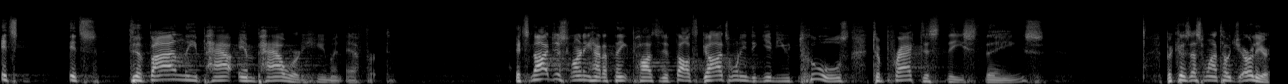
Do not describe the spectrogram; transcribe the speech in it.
it's, it's divinely pow- empowered human effort. It's not just learning how to think positive thoughts. God's wanting to give you tools to practice these things because that's what I told you earlier.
